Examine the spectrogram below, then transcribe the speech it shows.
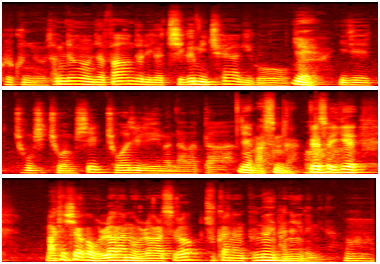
그렇군요. 삼성전자 파운드리가 지금이 최악이고 예, 이제 조금씩 조금씩 좋아질 일만 남았다. 예 맞습니다. 그래서 와. 이게 마켓시어가 올라가면 올라갈수록 주가는 분명히 반영이 됩니다. 음.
